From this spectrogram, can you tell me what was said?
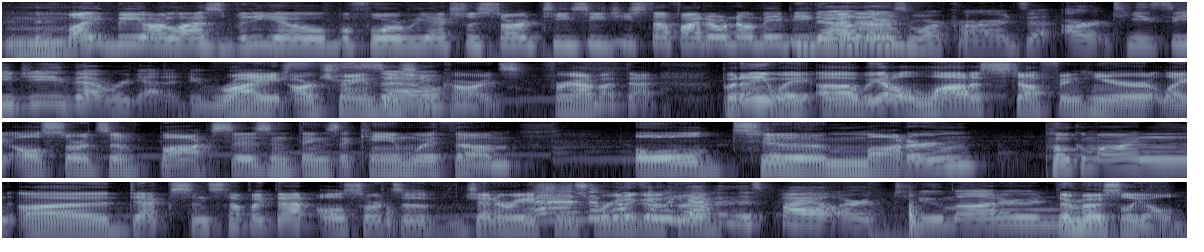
might be our last video before we actually start TCG stuff. I don't know. Maybe no, kinda... there's more cards that aren't TCG that we gotta do. Right, first. our transition So- cards. Forgot about that. But anyway, uh, we got a lot of stuff in here, like all sorts of boxes and things that came with um, old to modern Pokemon uh, decks and stuff like that. All sorts of Uh, generations the we're gonna go ones that go we through. have in this pile aren't too modern. They're mostly old.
